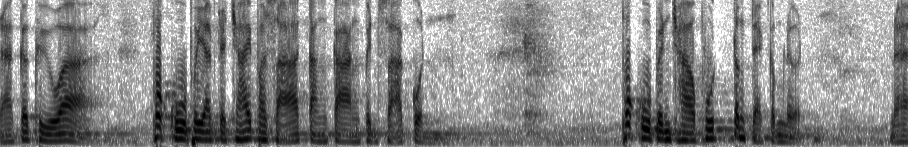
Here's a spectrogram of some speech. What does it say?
นะก็คือว่าพ่อครูพยายามจะใช้ภาษากลางๆเป็นสากลพ่อครูเป็นชาวพุทธตั้งแต่กำเนิด นะ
